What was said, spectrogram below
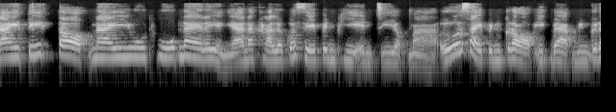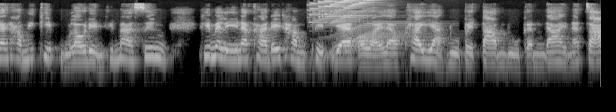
ใน TikTok ใน YouTube ในอะไรอย่างเงี้ยนะคะ แล้วก็เซฟเป็น PNG ออกมา เออ ใส่เป็นกรอบอีกแบบหนึ่งก็ได้ทำให้คลิปของเราเด่นขึ้นมา ซึ่งพี่เมลีนะคะ ได้ทำคลิปแยกเอาไว้แล้ว ใครอยากดูไปตามดูกันได้นะจ๊ะ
